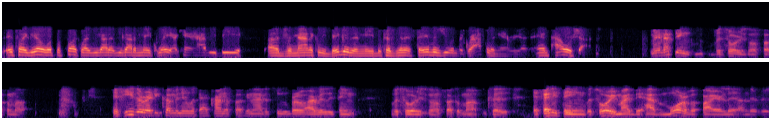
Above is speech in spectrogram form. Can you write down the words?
it's like, yo, what the fuck? Like we gotta we gotta make weight. I can't have you be uh, dramatically bigger than me because then it favors you in the grappling area and power shots. Man, I think Vettori's gonna fuck him up. if he's already coming in with that kind of fucking attitude, bro, I really think Vettori's gonna fuck him up because if anything, Vettori might be have more of a fire lit under his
